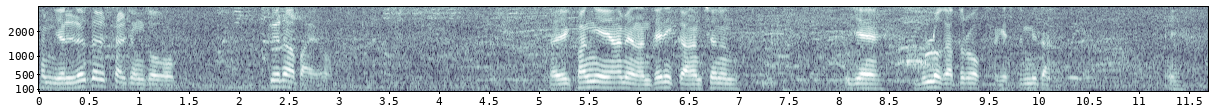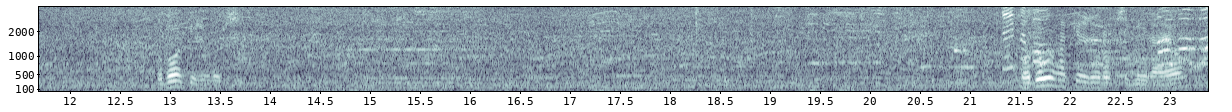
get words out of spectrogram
한 18살 정도 되나 봐요. 자, 여기 방해하면 안 되니까 저는 이제 물러가도록 하겠습니다. 예. 고등학교 졸업식. 고등학교 졸업식인가요?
